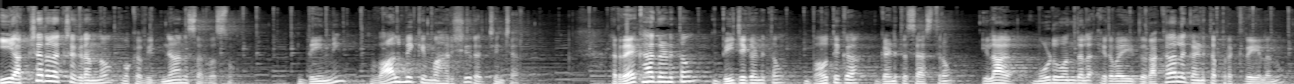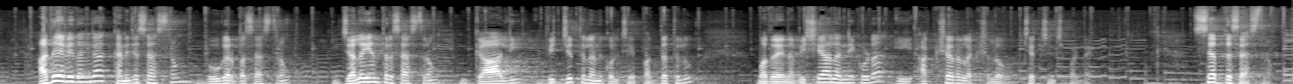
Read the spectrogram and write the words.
ఈ అక్షరలక్ష గ్రంథం ఒక విజ్ఞాన సర్వస్వం. దీన్ని వాల్మీకి మహర్షి రచించారు. రేఖాగణితం బీజగణితం భౌతిక గణిత శాస్త్రం ఇలా మూడు వందల ఇరవై ఐదు రకాల గణిత ప్రక్రియలను అదేవిధంగా ఖనిజ శాస్త్రం భూగర్భ శాస్త్రం జలయంత్ర శాస్త్రం గాలి విద్యుత్తులను కొలిచే పద్ధతులు మొదలైన విషయాలన్నీ కూడా ఈ అక్షరలక్షలో చర్చించబడ్డాయి. శబ్దశాస్త్రం.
